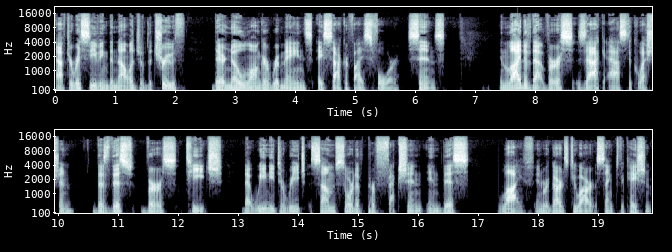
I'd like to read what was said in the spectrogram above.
after receiving the knowledge of the truth, there no longer remains a sacrifice for sins. In light of that verse, Zach asks the question Does this verse teach that we need to reach some sort of perfection in this life in regards to our sanctification?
